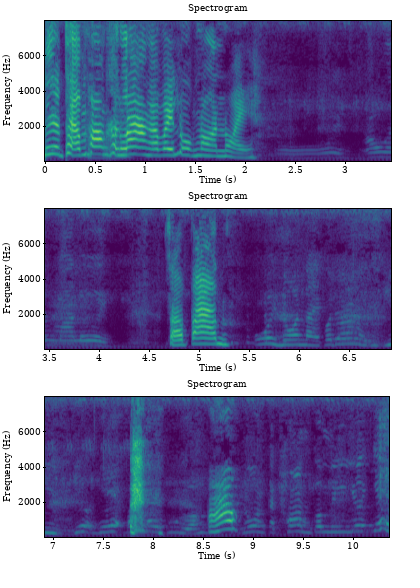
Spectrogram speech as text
รีบทำห้องข้างล่างเอาไว้ลูกนอนหน่อยเอาเงินมาเลยสาวปาน โอ้ยนอนไหนก็ได้เยอะแยะบ้านไร่ผู้หลวงเอ้า โน่นกระท่อมก็มีเยอะแยะ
